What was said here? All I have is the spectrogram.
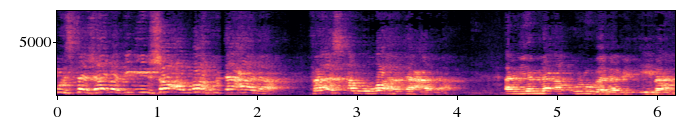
مستجابة إن شاء الله تعالى. فأسأل الله تعالى أن يملأ قلوبنا بالإيمان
